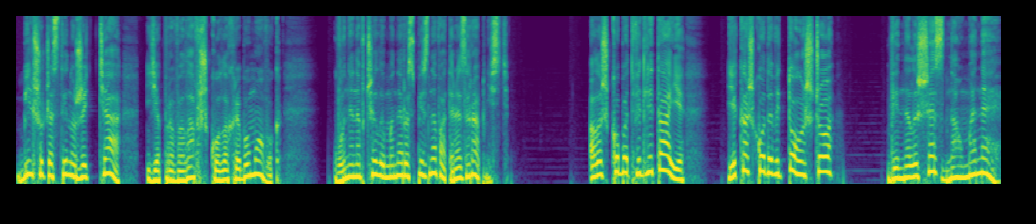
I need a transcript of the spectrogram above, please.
Більшу частину життя я провела в школах рибомовок. Вони навчили мене розпізнавати незграбність. Але ж кобат відлітає. Яка шкода від того, що. Він не лише знав мене,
